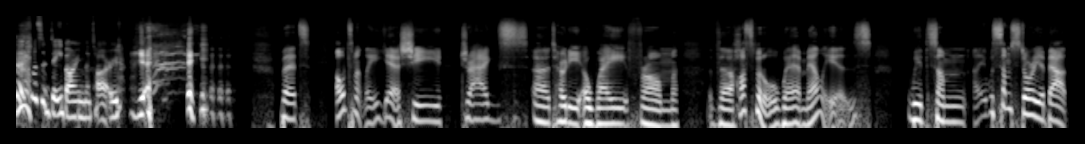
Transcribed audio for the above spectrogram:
wants to debone the toad. yeah. but ultimately, yeah, she drags uh, Toadie away from the hospital where Mel is with some uh, it was some story about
